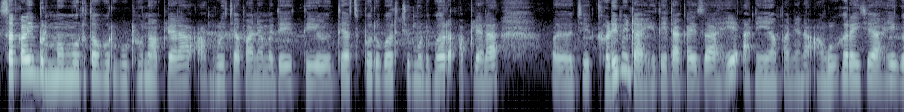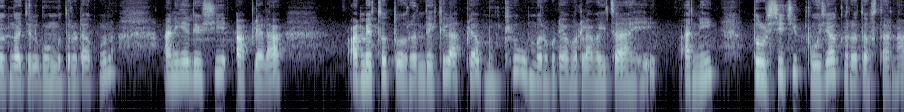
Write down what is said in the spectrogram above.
सकाळी ब्रह्ममुहूर्तावर उठून आपल्याला आंघोळीच्या पाण्यामध्ये तीळ त्याचबरोबर चिमूटभर आपल्याला जे खडीमीठ आहे ते टाकायचं आहे आणि या पाण्यानं आंघोळ करायची आहे. गंगाजल गोमूत्र टाकून आणि या दिवशी आपल्याला आंब्याचं तोरण देखील आपल्या मुख्य उंबरवट्यावर लावायचं आहे. आणि तुळशीची पूजा करत असताना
